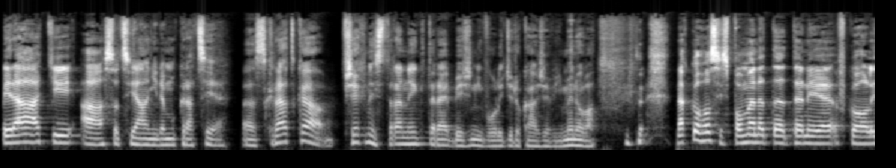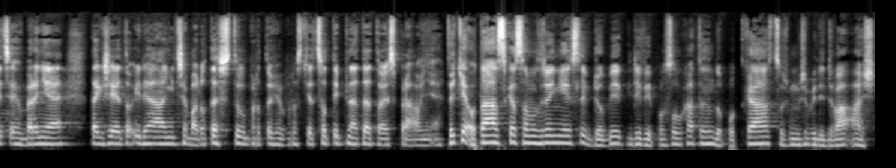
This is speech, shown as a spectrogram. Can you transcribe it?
Piráti a sociální demokracie. Eh, zkrátka všechny strany, které běžný volič dokáže výjmenovat. Na koho si vzpomenete, ten je v koalici v Brně, takže je to ideální třeba do testu, protože prostě co typnete, to je správně. Teď je otázka samozřejmě, jestli v době, kdy vy posloucháte tento podcast, což může být dva až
